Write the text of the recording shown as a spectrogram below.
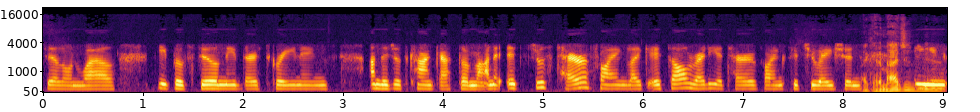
still unwell. People still need their screenings. And they just can't get them, and it, it's just terrifying. Like it's already a terrifying situation. I can imagine, Being yeah.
